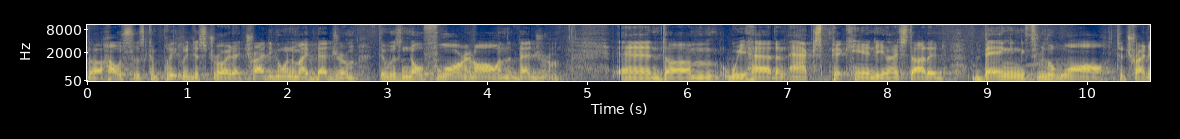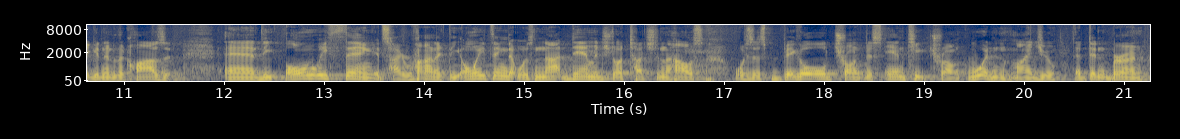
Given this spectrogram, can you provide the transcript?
The house was completely destroyed. I tried to go into my bedroom. There was no floor at all in the bedroom. And um, we had an axe pick handy, and I started banging through the wall to try to get into the closet. And the only thing, it's ironic, the only thing that was not damaged or touched in the house was this big old trunk, this antique trunk, wooden, mind you, that didn't burn,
